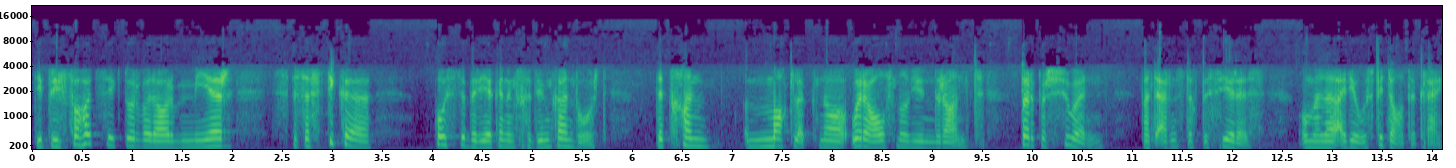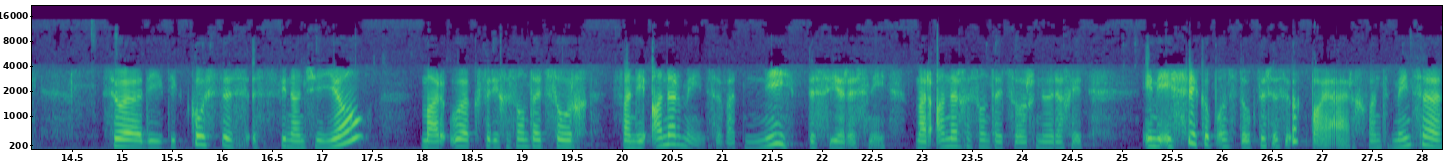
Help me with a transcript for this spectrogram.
die private sektor waar daar meer spesifieke kosteberekenings gedoen kan word. Dit gaan maklik na oor 'n half miljoen rand per persoon wat ernstig beseer is om hulle uit die hospitaal te kry. So die die kostes is finansiëel, maar ook vir die gesondheidsorg van die ander mense wat nie beseer is nie, maar ander gesondheidsorg nodig het. En die effek op ons dokters is ook baie erg want mense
